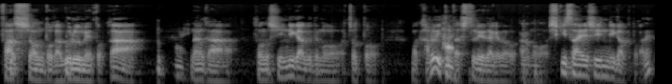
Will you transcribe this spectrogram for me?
ファッションとかグルメとか、はい。なんか、その心理学でもちょっと、まあ軽いって言ったら失礼だけど、あの、色彩心理学とかね、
